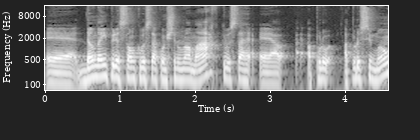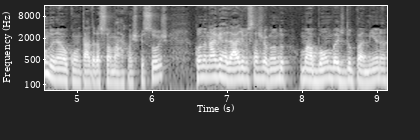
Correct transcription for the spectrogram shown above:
é, dando a impressão que você está construindo uma marca, que você está é, apro aproximando né, o contato da sua marca com as pessoas, quando na verdade você está jogando uma bomba de dopamina,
